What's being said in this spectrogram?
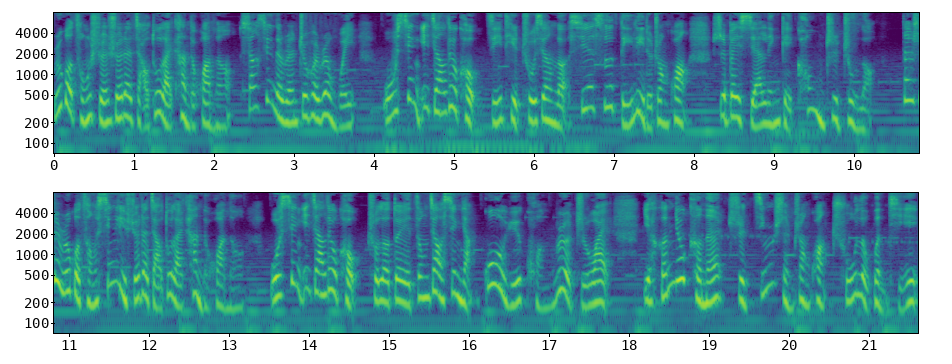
如果从玄学的角度来看的话呢，相信的人就会认为吴姓一家六口集体出现了歇斯底里的状况，是被邪灵给控制住了。但是如果从心理学的角度来看的话呢，吴姓一家六口除了对宗教信仰过于狂热之外，也很有可能是精神状况出了问题。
